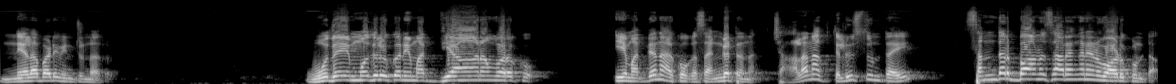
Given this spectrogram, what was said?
నిలబడి వింటున్నారు. ఉదయం మొదలుకొని మధ్యాహ్నం వరకు. ఈ మధ్య నాకు ఒక సంఘటన చాలా నాకు తెలుస్తుంటాయి. సందర్భానుసారంగా నేను వాడుకుంటా.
